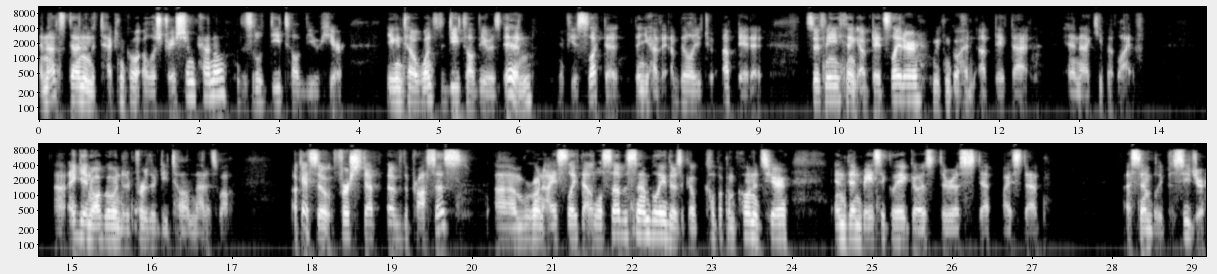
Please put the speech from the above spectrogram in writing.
And that's done in the technical illustration panel, this little detail view here. You can tell once the detail view is in, if you select it, then you have the ability to update it. So if anything updates later, we can go ahead and update that and uh, keep it live. Uh, again, I'll go into further detail on that as well. Okay, so first step of the process, um, we're going to isolate that little subassembly. There's a couple components here, and then basically it goes through a step-by-step -step assembly procedure.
